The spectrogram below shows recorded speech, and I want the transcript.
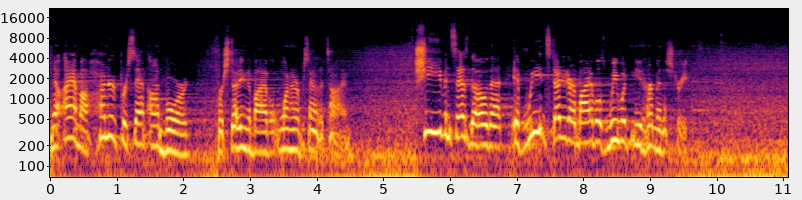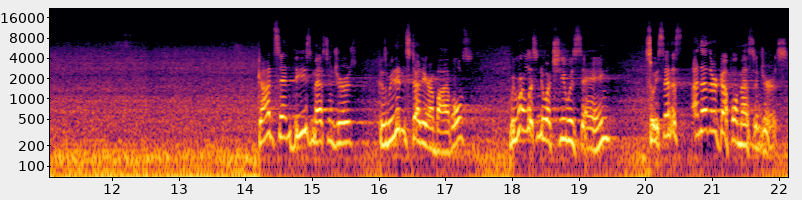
Now, I am 100% on board for studying the Bible 100% of the time. She even says, though, that if we'd studied our Bibles, we wouldn't need her ministry. God sent these messengers because we didn't study our Bibles. We weren't listening to what she was saying. So he sent us another couple messengers.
